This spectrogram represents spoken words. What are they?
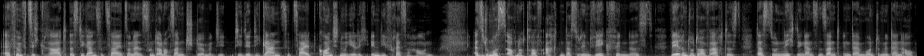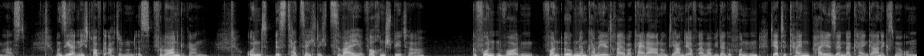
äh, 50 Grad ist die ganze Zeit, sondern es sind auch noch Sandstürme, die, die dir die ganze Zeit kontinuierlich in die Fresse hauen. Also du musst auch noch darauf achten, dass du den Weg findest, während du darauf achtest, dass du nicht den ganzen Sand in deinem Mund und in deinen Augen hast. Und sie hat nicht drauf geachtet und ist verloren gegangen und ist tatsächlich zwei Wochen später gefunden worden von irgendeinem Kameltreiber, keine Ahnung. Die haben die auf einmal wiedergefunden. Die hatte keinen Peilsender, kein gar nichts mehr um.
